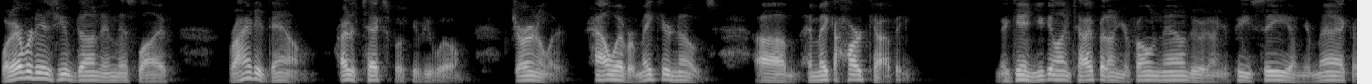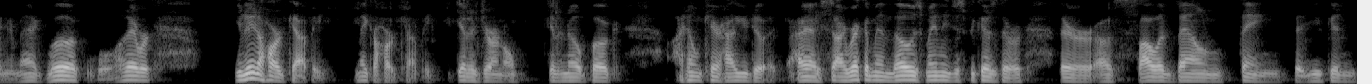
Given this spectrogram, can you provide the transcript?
Whatever it is you've done in this life, Write it down. Write a textbook, if you will. Journal it. However, make your notes um, and make a hard copy. Again, you can like type it on your phone now, do it on your PC, on your Mac, on your MacBook, whatever. You need a hard copy. Make a hard copy. Get a journal. Get a notebook. I don't care how you do it. I, I recommend those mainly just because they're they're a solid bound thing that you can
